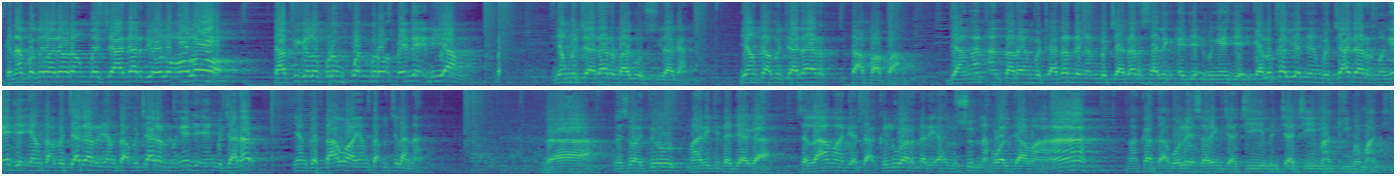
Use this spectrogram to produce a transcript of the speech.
Kenapa kalau ada orang bercadar diolok-olok? Tapi kalau perempuan berok pendek diam. Yang bercadar bagus, silakan. Yang tak bercadar tak apa-apa. Jangan antara yang bercadar dengan bercadar saling ejek mengejek. Kalau kalian yang bercadar mengejek yang tak bercadar, yang tak bercadar mengejek yang bercadar, yang ketawa yang tak bercelana. Nah, oleh sebab itu mari kita jaga. Selama dia tak keluar dari ahlu sunnah wal jamaah, maka tak boleh saling caci, mencaci, maki, memaki.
